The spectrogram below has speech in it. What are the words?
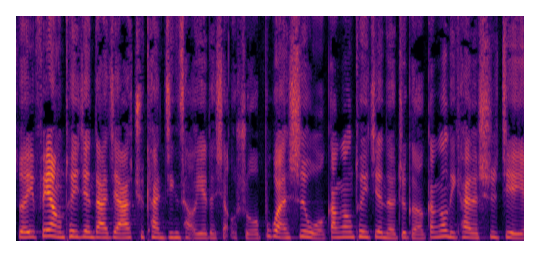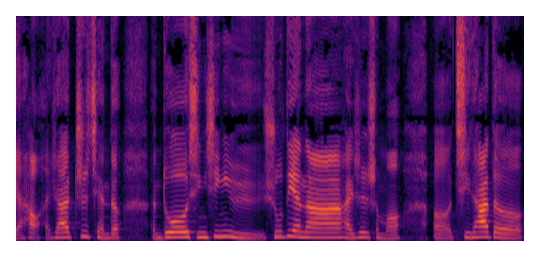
所以非常推荐大家去看金草叶的小说，不管是我刚刚推荐的这个《刚刚离开的世界》也好，还是他之前的很多《行星与书店》啊，还是什么呃其他的《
